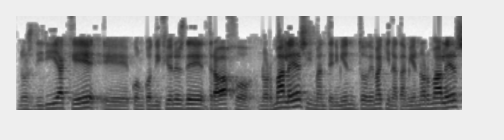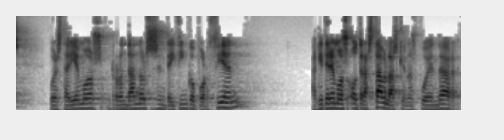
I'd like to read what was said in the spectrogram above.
nos diría que eh, con condiciones de trabajo normales y mantenimiento de máquina también normales, pues estaríamos rondando el 65%. Aquí tenemos otras tablas que nos pueden dar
